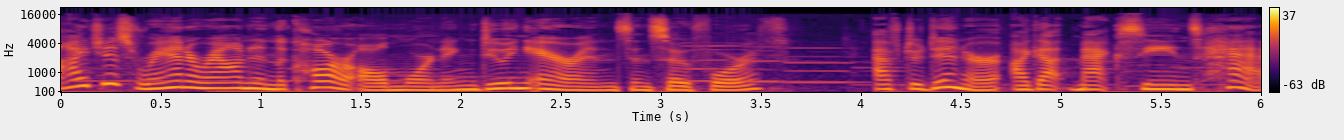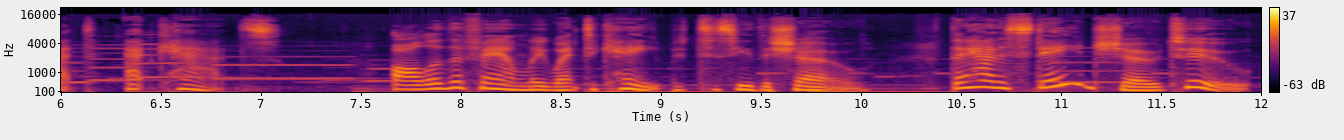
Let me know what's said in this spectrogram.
I just ran around in the car all morning doing errands and so forth. After dinner, I got Maxine's hat at Katz. All of the family went to Cape to see the show. They had a stage show too.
